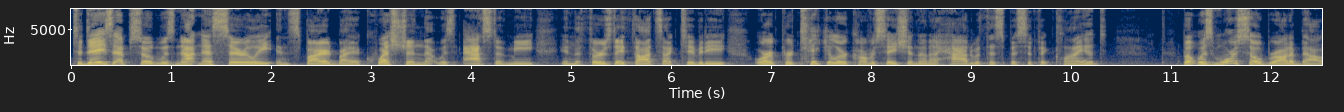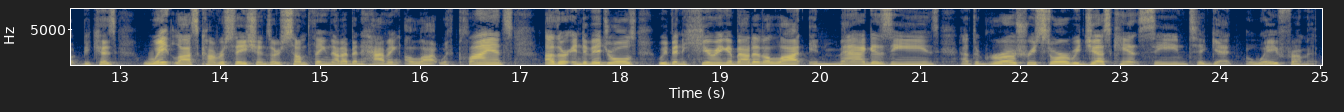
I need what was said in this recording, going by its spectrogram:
Today's episode was not necessarily inspired by a question that was asked of me in the Thursday Thoughts activity or a particular conversation that I had with a specific client, but was more so brought about because weight loss conversations are something that I've been having a lot with clients, other individuals. We've been hearing about it a lot in magazines, at the grocery store. We just can't seem to get away from it.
